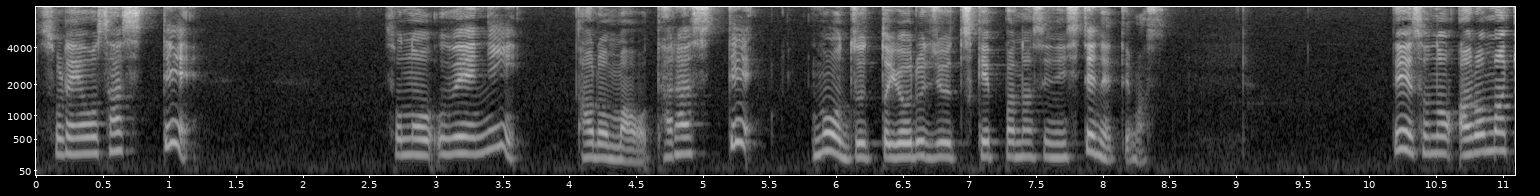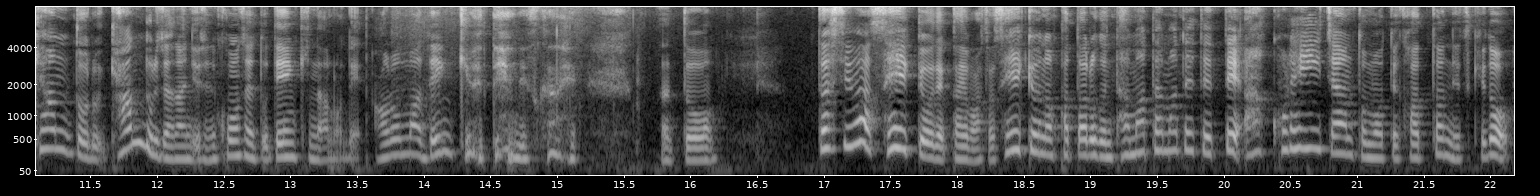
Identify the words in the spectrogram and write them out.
それを挿してその上にアロマを垂らしてもうずっと夜中つけっぱなしにして寝てます。でそのアロマキャンドルキャンドルじゃないんですねコンセント電気なのでアロマ電球っていうんですかね あと私は生協で買いました。生協のカタログにたまたま出てて、あ、これいいじゃんと思って買ったんですけど、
